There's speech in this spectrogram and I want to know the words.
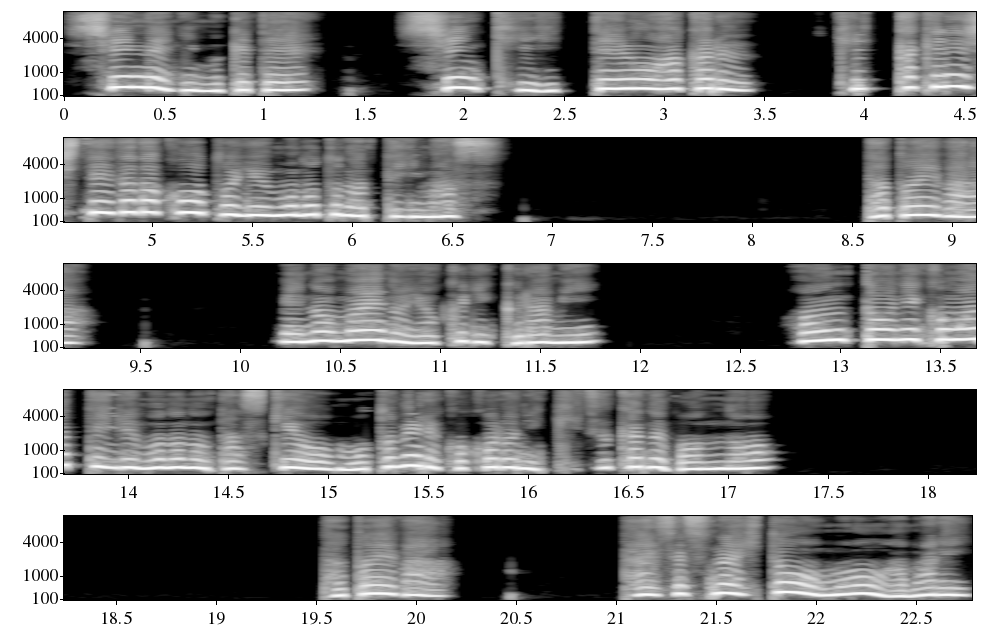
新年に向けて新規一転を図るきっかけにしていただこうというものとなっています。例えば、目の前の欲にくらみ、本当に困っている者の助けを求める心に気づかぬ煩悩。例えば、大切な人を思うあまり、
